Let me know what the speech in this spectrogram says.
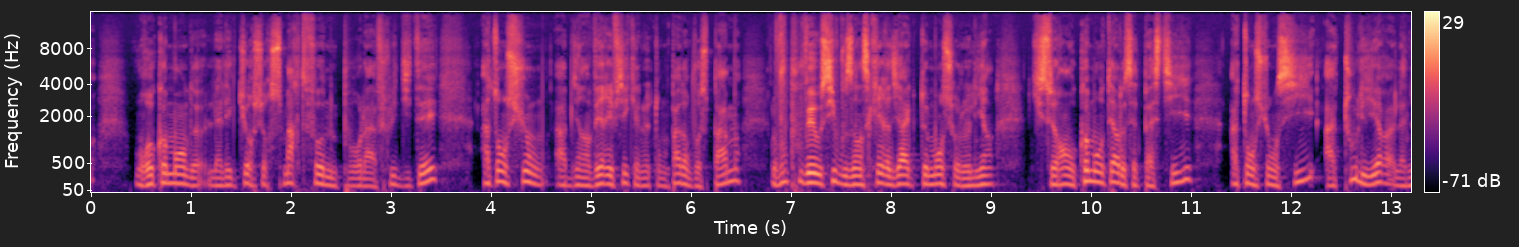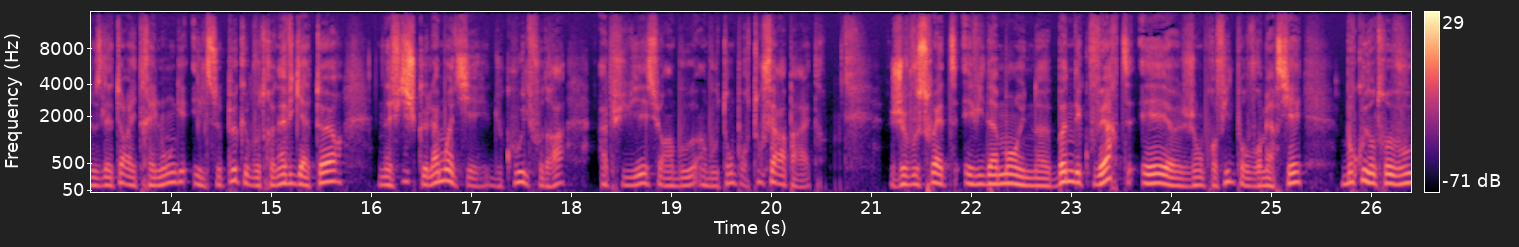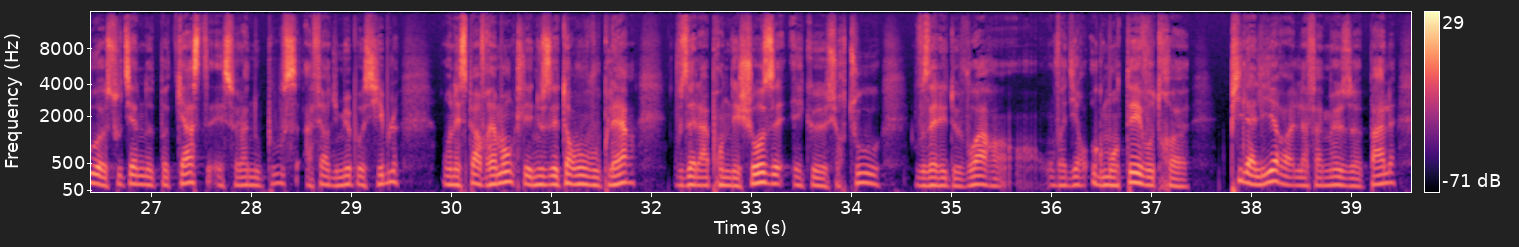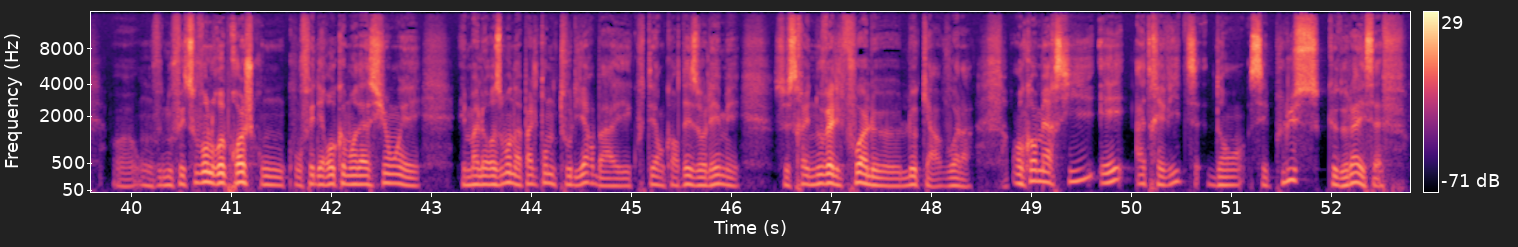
On recommande la lecture sur smartphone pour la fluidité. Attention à bien vérifier qu'elle ne tombe pas dans vos spams. Vous pouvez aussi vous inscrire directement sur le lien qui sera en commentaire de cette pastille. Attention aussi à tout lire, la newsletter est très longue et il se peut que votre navigateur n'affiche que la moitié. Du coup, il faudra appuyer sur un bouton pour tout faire apparaître. Je vous souhaite évidemment une bonne découverte et euh, j'en profite pour vous remercier. Beaucoup d'entre vous euh, soutiennent notre podcast et cela nous pousse à faire du mieux possible. On espère vraiment que les newsletters vont vous plaire, vous allez apprendre des choses et que surtout vous allez devoir, on va dire, augmenter votre à lire, la fameuse pale. Euh, on nous fait souvent le reproche qu'on fait des recommandations et, malheureusement on n'a pas le temps de tout lire. Bah écoutez, encore désolé, mais ce serait une nouvelle fois le, le cas. Voilà. Encore merci et à très vite dans C'est plus que de la SF.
